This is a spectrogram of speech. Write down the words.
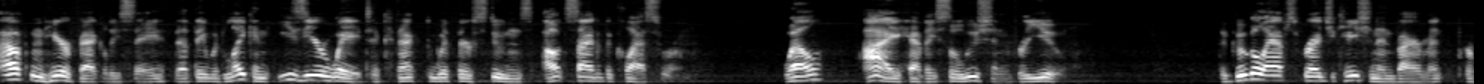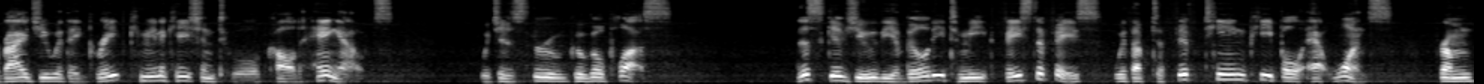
I often hear faculty say that they would like an easier way to connect with their students outside of the classroom. Well, I have a solution for you. The Google Apps for Education environment provides you with a great communication tool called Hangouts, which is through Google+. This gives you the ability to meet face-to-face with up to 15 people at once from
